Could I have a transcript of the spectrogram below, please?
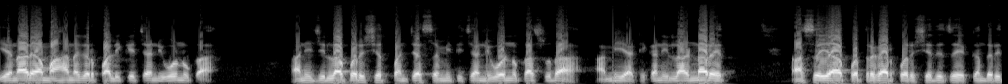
येणाऱ्या महानगरपालिकेच्या निवडणुका आणि जिल्हा परिषद पंचायत समितीच्या निवडणुका सुद्धा आम्ही या ठिकाणी लढणार आहेत. असं या पत्रकार परिषदेचं एकंदरीत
